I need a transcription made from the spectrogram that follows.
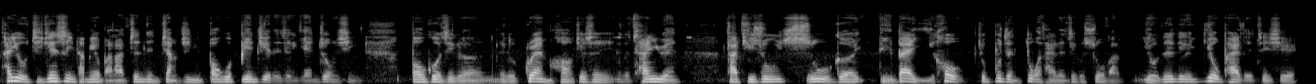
他有几件事情他没有把它真正讲进去，包括边界的这个严重性，包括这个那个 Graham 哈，就是那个参议员，他提出十五个礼拜以后就不准堕胎的这个说法，有的那个右派的这些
